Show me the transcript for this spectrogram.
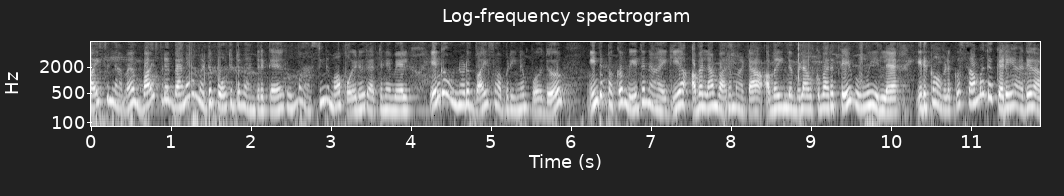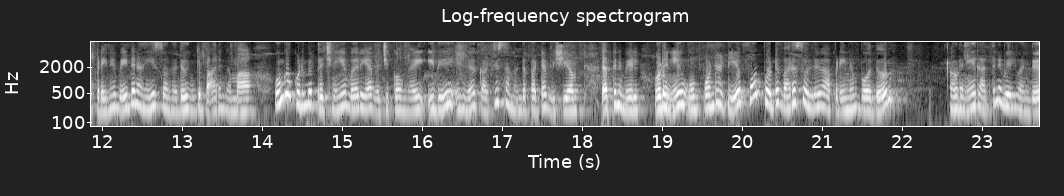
ஒய்ஃப் இல்லாமல் ஒய்ஃபோட பேனர் மட்டும் போட்டுட்டு வந்திருக்க. ரொம்ப அசிங்கமாக போயிடும் ரத்தினவேல். எங்கே உன்னோட ஒய்ஃப் அப்படின்னு போதும் இந்த பக்கம் வேதநாயகி அவெல்லாம் வரமாட்டா. அவள் இந்த விழாவுக்கு வர தேவையும் இல்லை. இருக்கும் அவளுக்கு சம்மதம் கிடையாது அப்படின்னு வேதனை நாயே சொன்னது இங்கே பாருங்கம்மா. உங்கள் குடும்ப பிரச்சனையை வேறையாக வச்சுக்கோங்க. இது எங்கள் கட்சி சம்மந்தப்பட்ட விஷயம். ரத்னவேல் உடனே உன் பொண்டாட்டியை ஃபோன் போட்டு வர சொல்லு அப்படின்னும் போதும் உடனே ரத்னவேல் வந்து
